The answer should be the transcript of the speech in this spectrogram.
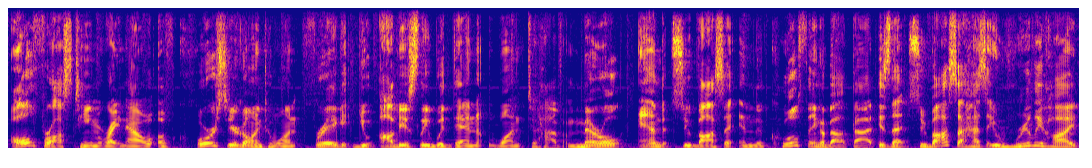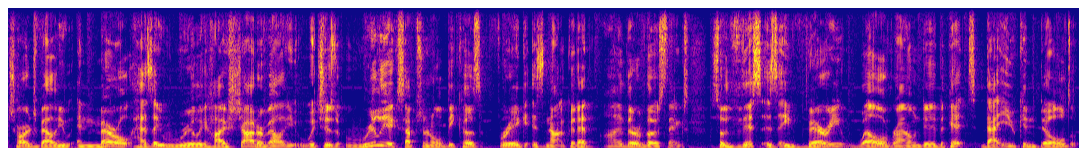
all frost team right now of course you're going to want Frigg. You obviously would then want to have Meryl and Tsubasa and the cool thing about that is that Tsubasa has a really high charge value and Meryl has a really high shatter value which is really exceptional because Frigg is not good at either of those things. So this is a very well-rounded hit that you can build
